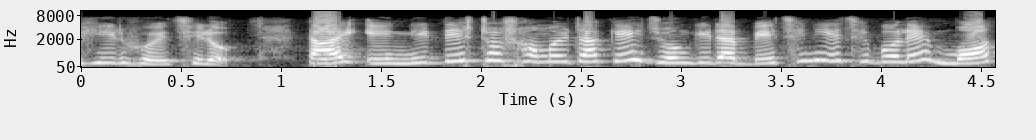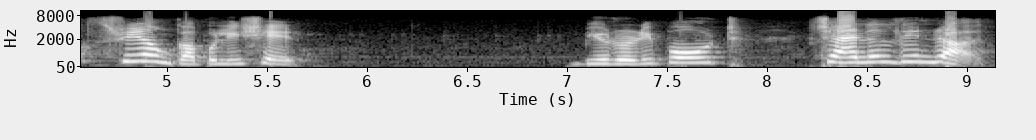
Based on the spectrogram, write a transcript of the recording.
ভিড় হয়েছিল। তাই এই নির্দিষ্ট সময়টাকেই জঙ্গিরা বেছে নিয়েছে বলে মত শ্রীলঙ্কা পুলিশের। ব্যুরো রিপোর্ট, চ্যানেল দিন রাত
